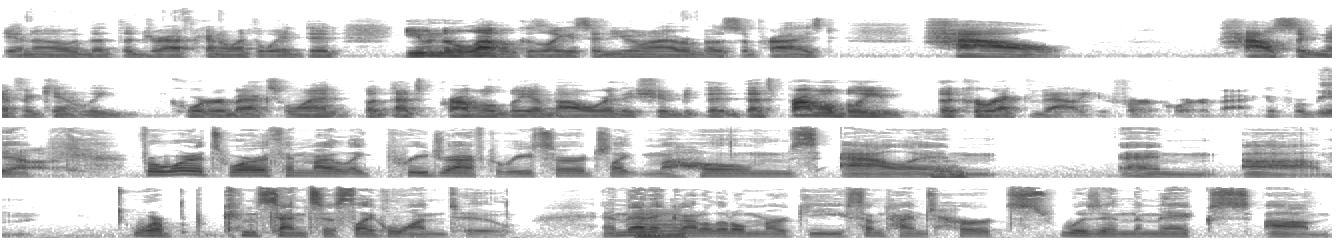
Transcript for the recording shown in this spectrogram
you know that the draft kind of went the way it did even to the level because like I said you and I were both surprised how how significantly quarterbacks went, but that's probably about where they should be. That's probably the correct value for a quarterback, if we're being yeah. honest. For what it's worth, in my like pre-draft research, like Mahomes, Allen, mm-hmm. and um, were consensus like one, two. And then mm-hmm. it got a little murky. Sometimes Hurts was in the mix. Um,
